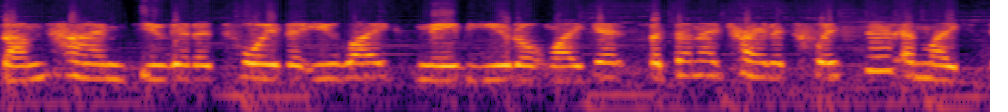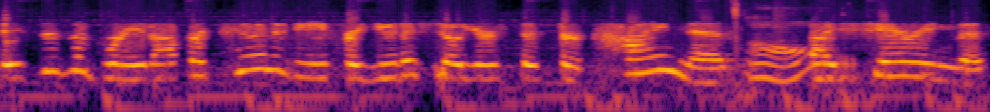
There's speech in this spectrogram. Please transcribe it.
Sometimes you get a toy that you like, maybe you don't like it, but then I try to twist it and like, this is a great opportunity for you to show your sister kindness by sharing this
